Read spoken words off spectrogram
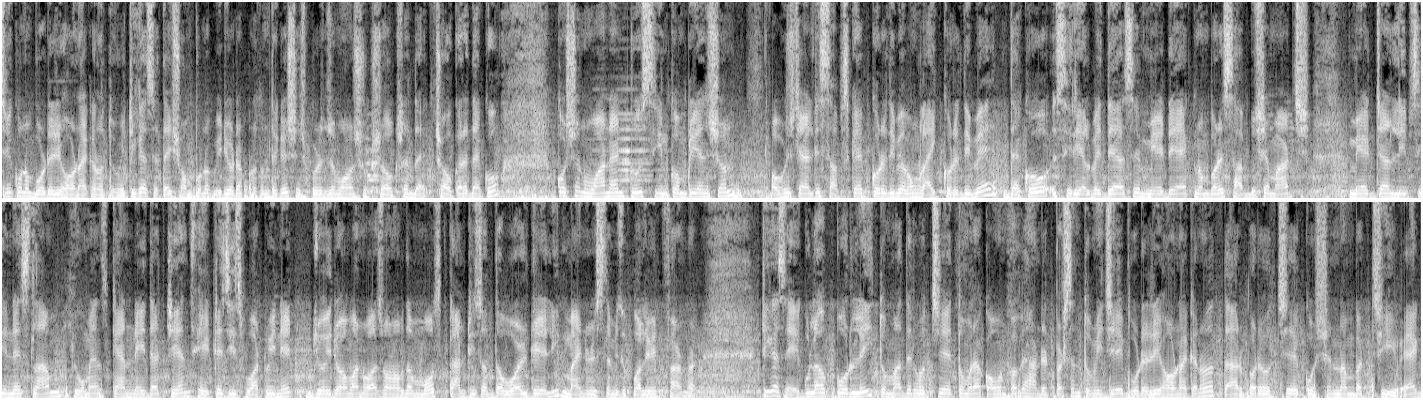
যে কোনো বোর্ডেরই হও না কেন তুমি, ঠিক আছে? তাই সম্পূর্ণ ভিডিওটা প্রথম থেকে শেষ পর্যন্ত মনোযোগ সহকারে সহকারে দেখো। Question one and two seen comprehension অবশ্যই চ্যানেলটি সাবস্ক্রাইব করে দিবে এবং লাইক করে দিবে। দেখো সিরিয়াল বাই দেওয়া আছে মে ডে এক নম্বরে, ছাব্বিশে March made jan lives in Islam humans can neither change heritage is what we net Joy Rahman was one of the most countries of the world really Mainul Islam is qualified farmer ঠিক আছে, এগুলো পড়লেই তোমাদের হচ্ছে, তোমরা কমন পাবে হান্ড্রেড পার্সেন্ট তুমি যে বোর্ডেরই হও না কেন, তারপরে হচ্ছে কোশ্চেন নাম্বার থ্রি এক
